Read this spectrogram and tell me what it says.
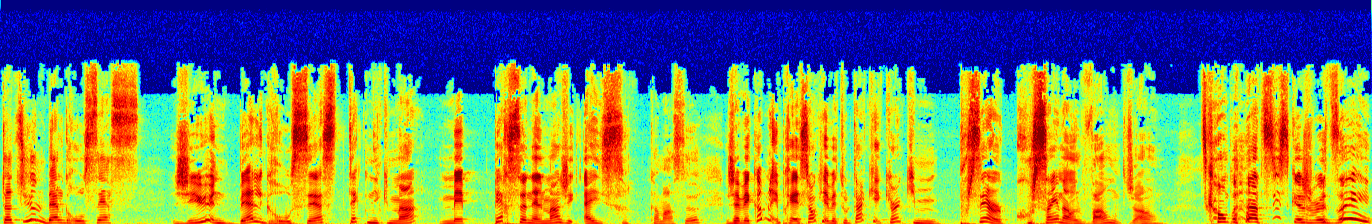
T'as-tu eu une belle grossesse? J'ai eu une belle grossesse, techniquement, mais personnellement, j'ai haï ça. Comment ça? J'avais comme l'impression qu'il y avait tout le temps quelqu'un qui me poussait un coussin dans le ventre, genre. Tu comprends-tu ce que je veux dire?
